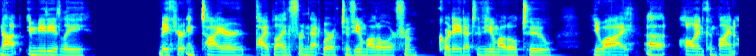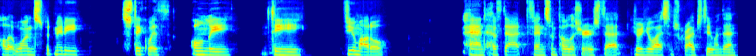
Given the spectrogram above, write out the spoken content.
not immediately make your entire pipeline from network to view model or from core data to view model to UI uh, all in combine all at once, but maybe stick with only the view model and have that vend some publishers that your UI subscribes to, and then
